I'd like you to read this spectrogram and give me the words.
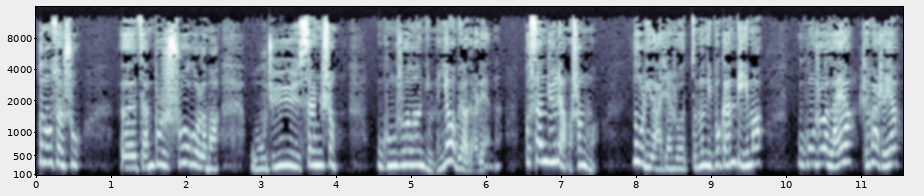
不能算输。呃，咱不是说过了吗？五局三胜。悟空说：“你们要不要点脸呢？不三局两胜吗？”陆力大仙说：“怎么你不敢比吗？”悟空说：“来呀，谁怕谁呀？”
